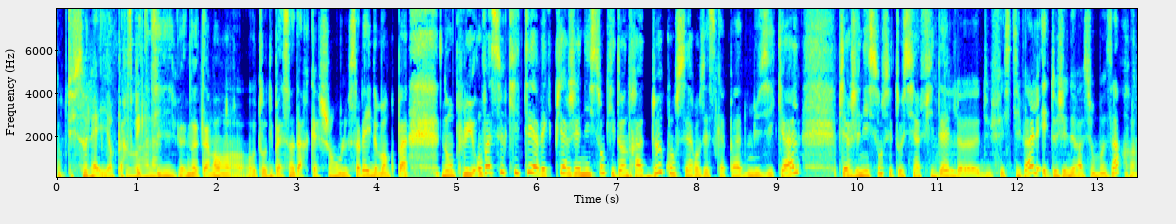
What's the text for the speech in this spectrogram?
Donc du soleil en perspective, notamment autour du bassin d'Arcachon où le soleil ne manque pas non plus. On va se quitter avec Pierre Génisson qui donnera deux concerts aux escapades musicales. Pierre Génisson, c'est aussi un fidèle euh, du festival et de Génération Mozart.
